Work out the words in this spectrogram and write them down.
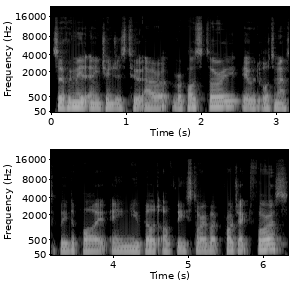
So if we made any changes to our repository, it would automatically deploy a new build of the Storybook project for us.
